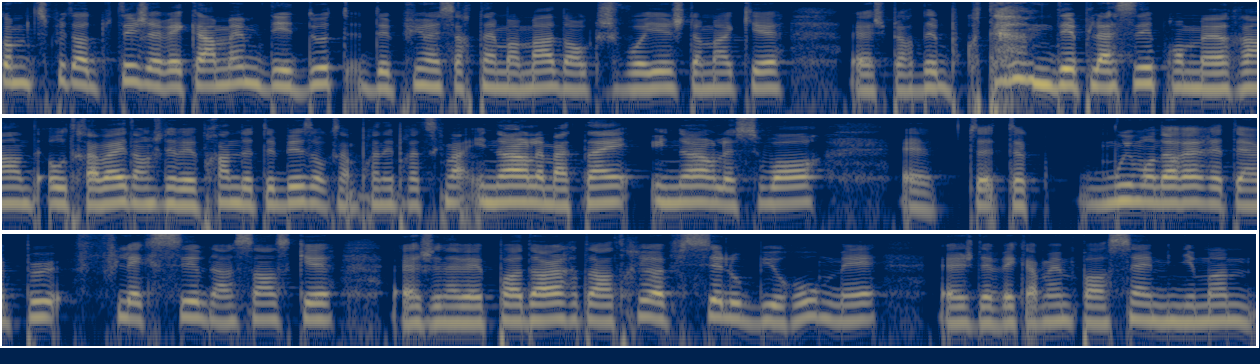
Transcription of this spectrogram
Comme tu peux t'en douter, j'avais quand même des doutes depuis un certain moment. Donc, je voyais justement que euh, je perdais beaucoup de temps à me déplacer pour me rendre au travail. Donc, je devais prendre l'autobus. Donc, ça me prenait pratiquement une heure le matin, une heure le soir. Euh, oui, mon horaire était un peu flexible dans le sens que euh, je n'avais pas d'heure d'entrée officielle au bureau, mais je devais quand même passer un minimum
